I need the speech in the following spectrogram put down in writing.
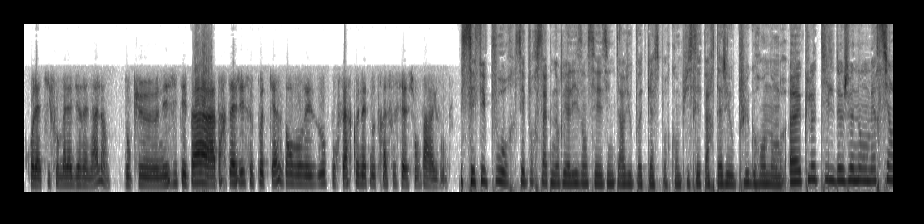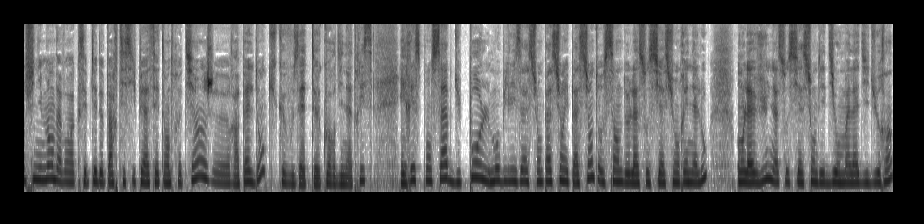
relatifs aux maladies rénales. Donc euh, n'hésitez pas à partager ce podcast dans vos réseaux pour faire connaître notre association par exemple. C'est fait pour, c'est pour ça que nous réalisons ces interviews podcasts pour qu'on puisse les partager au plus grand nombre. Euh, Clotilde Genon, merci infiniment d'avoir accepté de participer à cet entretien. Je rappelle donc que vous êtes coordinatrice et responsable du pôle mobilisation patients et patientes au sein de l'association Rénalou. On l'a vu, une association dédiée aux maladies du rein.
